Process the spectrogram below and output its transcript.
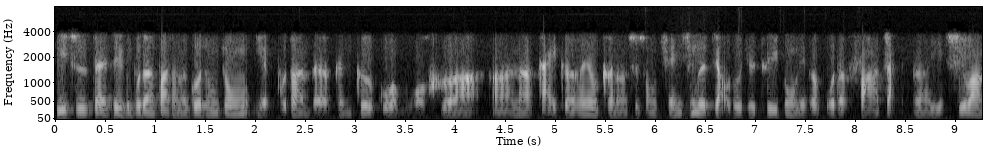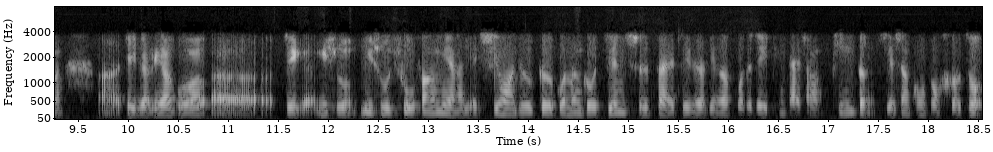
一直在这个不断发展的过程中，也不断的跟各国磨合啊啊，那改革很有可能是从全新的角度去推动联合国的发展，啊，也希望呃这个联合国呃这个秘书秘书处方面啊，也希望就是各国能够坚持在这个联合国的这一平台上平等协商共同合作，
